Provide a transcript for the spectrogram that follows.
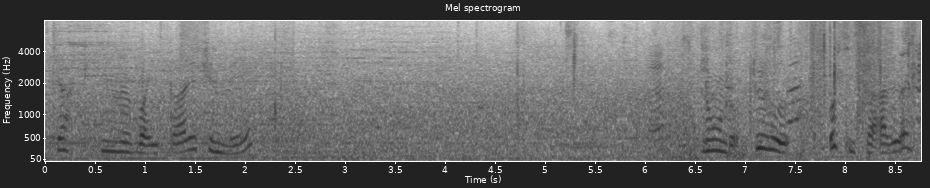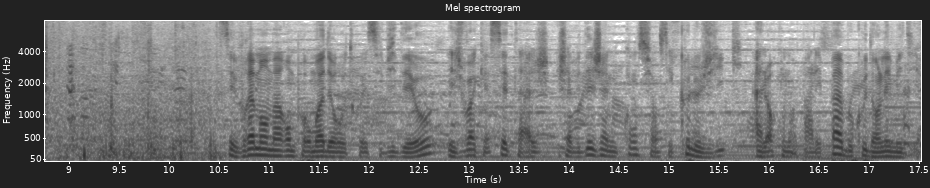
J'espère qu'ils ne me voient pas les filmer. Londres, toujours aussi sale. C'est vraiment marrant pour moi de retrouver ces vidéos et je vois qu'à cet âge, j'avais déjà une conscience écologique alors qu'on n'en parlait pas beaucoup dans les médias.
